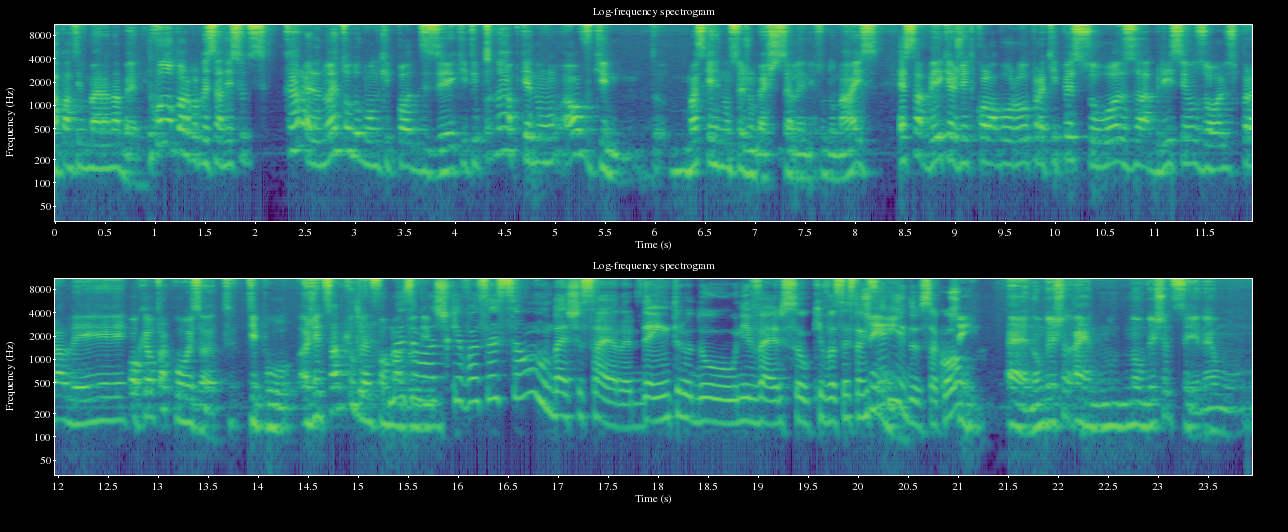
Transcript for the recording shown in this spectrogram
a partir do Mariana Bela. E quando eu paro para pensar nisso, eu disse, caralho, não é todo mundo que pode dizer que tipo, não, porque não, óbvio que mais que gente não seja um best-seller e tudo mais, é saber que a gente colaborou para que pessoas abrissem os olhos para ler qualquer outra coisa. Tipo, a gente sabe que o grande formato Mas eu de... acho que vocês são um best-seller dentro do universo que vocês estão Sim, inseridos, sacou? Sim, é, não deixa, é, não deixa de ser, né, um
